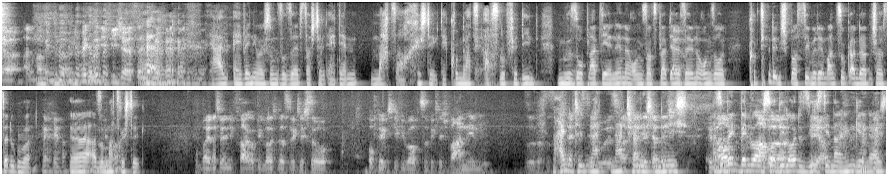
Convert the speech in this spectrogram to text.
Ja, alle mal weg mit. Weg mit die Viecher. ja, ey, wenn ihr euch schon so selbst darstellt, ey, dann macht's auch richtig. Der Kunde hat's Ja. absolut verdient. Nur so bleibt ihr in Erinnerung, sonst bleibt ihr Ja. als Erinnerung so, guck dir den Spasti mit dem Anzug an, der hat ein scheiß Tattoo gemacht. Ja, also Genau. macht's richtig. Wobei natürlich die Frage, ob die Leute das wirklich so objektiv überhaupt so wirklich wahrnehmen. So, dass es Nein, ein natürlich, na, natürlich ja nicht. Genau, also wenn, wenn du auch so aber- die Leute siehst, ja. die da hingehen, ja, ich,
